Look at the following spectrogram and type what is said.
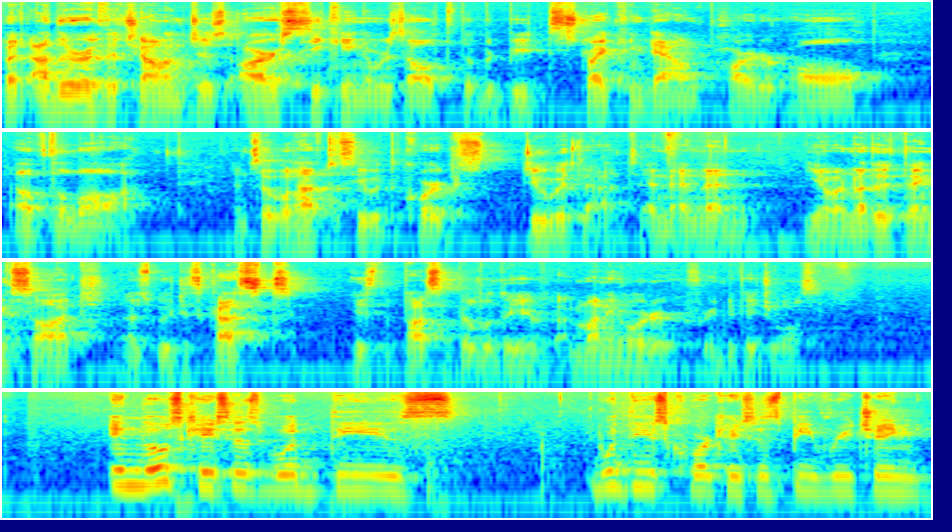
But other of the challenges are seeking a result that would be striking down part or all of the law. And so we'll have to see what the courts do with that. And, and then, you know, another thing sought, as we discussed, is the possibility of a money order for individuals. In those cases, would these would these court cases be reaching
